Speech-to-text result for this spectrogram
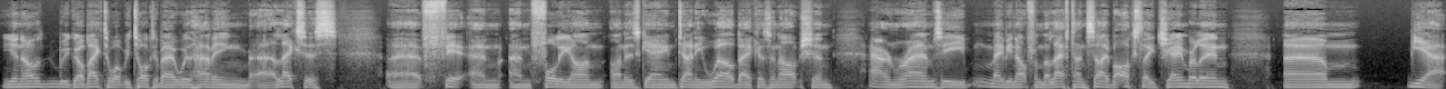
You know, we go back to what we talked about with having uh, Alexis uh, fit and, and fully on, on his game. Danny Welbeck as an option. Aaron Ramsey, maybe not from the left hand side, but Oxlade Chamberlain. Um, yeah.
